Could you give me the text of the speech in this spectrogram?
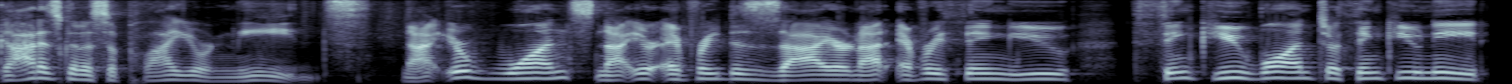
God is going to supply your needs, not your wants, not your every desire, not everything you think you want or think you need.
